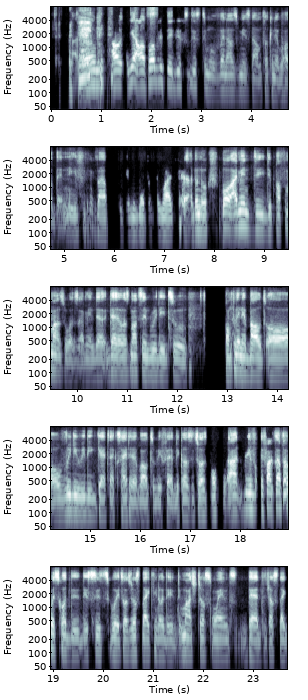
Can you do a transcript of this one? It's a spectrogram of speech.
Um, I'll, yeah, I'll probably say this this team of Venus Mist that I'm talking about. Then, if, if I have to give a moment of the match, I don't know. But I mean, the the performance was. I mean, there there was nothing really to complain about or really really get excited about. To be fair, because it was. Uh, in, in fact, after we scored the the sixth goal, it was just like you know the the match just went dead, just like.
